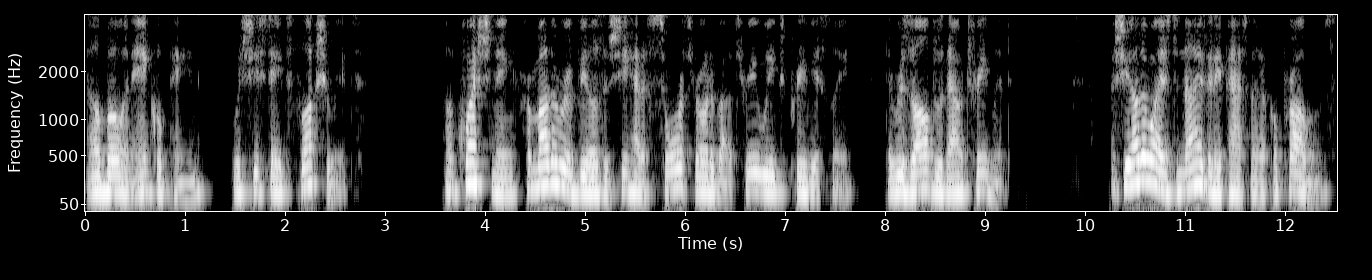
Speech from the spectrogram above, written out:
elbow, and ankle pain, which she states fluctuates. On questioning, her mother reveals that she had a sore throat about three weeks previously that resolved without treatment. She otherwise denies any past medical problems.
